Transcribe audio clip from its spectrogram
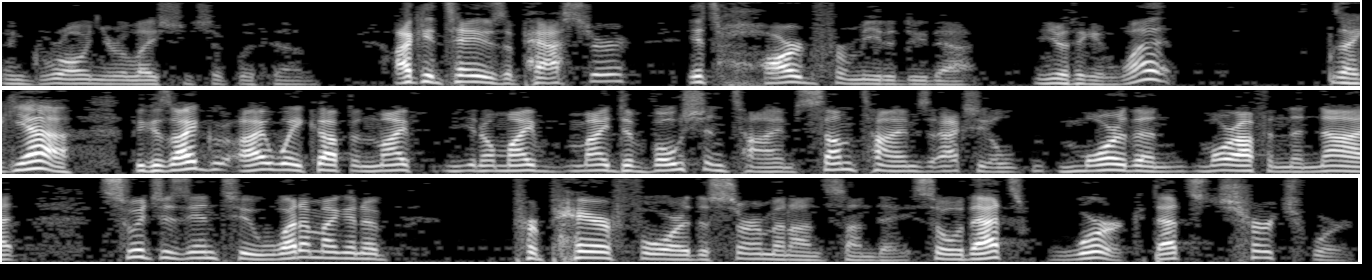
and grow in your relationship with Him? I can tell you as a pastor, it's hard for me to do that. And you're thinking, what? It's like, yeah, because I, I wake up and my, you know, my, my devotion time sometimes, actually more than, more often than not, switches into what am I going to prepare for the sermon on Sunday. So that's work. That's church work.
